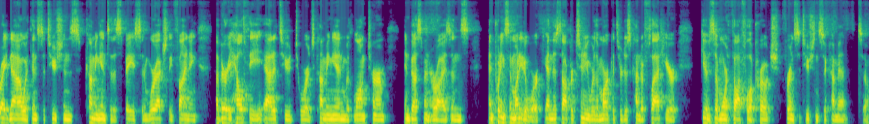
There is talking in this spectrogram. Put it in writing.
right now with institutions coming into the space. And we're actually finding a very healthy attitude towards coming in with long term investment horizons and putting some money to work. And this opportunity where the markets are just kind of flat here gives a more thoughtful approach for institutions to come in. So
